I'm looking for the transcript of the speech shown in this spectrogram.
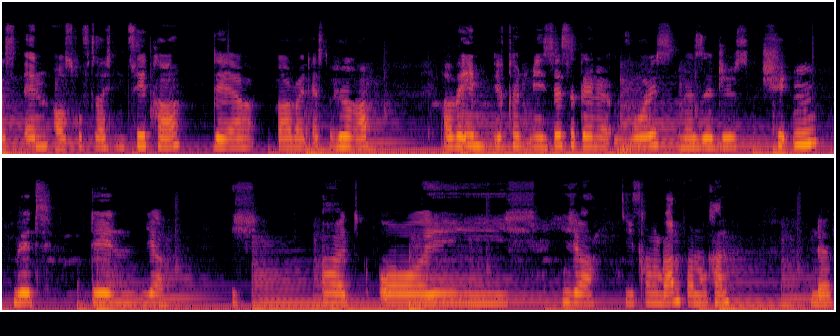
es N Ausrufzeichen CK. Der war mein erster Hörer. Aber eben, ihr könnt mir sehr, sehr gerne Voice Messages schicken, mit denen, ja, ich halt euch, ja, die Fragen beantworten kann in der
